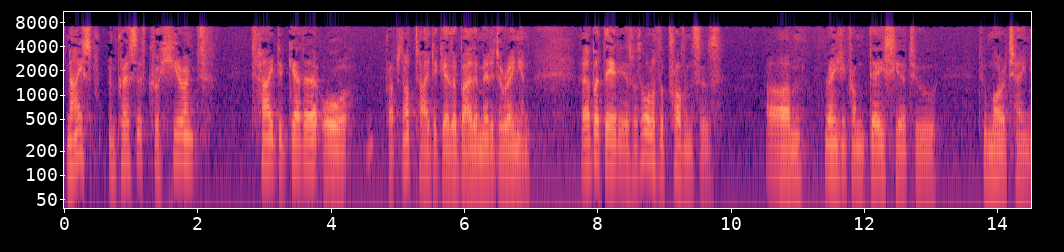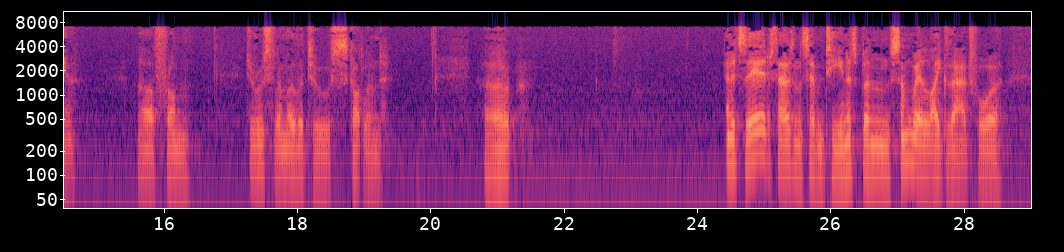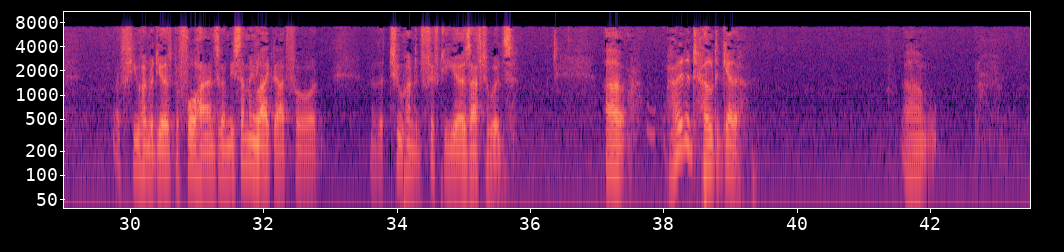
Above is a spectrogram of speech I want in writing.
nice, impressive, coherent, tied together, or perhaps not tied together by the Mediterranean. Uh, but there it is, with all of the provinces, um, ranging from Dacia to, to Mauritania, uh, from Jerusalem over to Scotland. Uh, and it's there 2017. It's been somewhere like that for a few hundred years beforehand. It's going to be something like that for the 250 years afterwards. Uh, how did it hold together? Um,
